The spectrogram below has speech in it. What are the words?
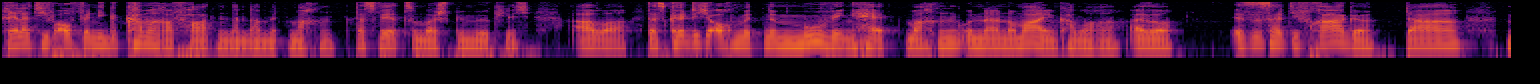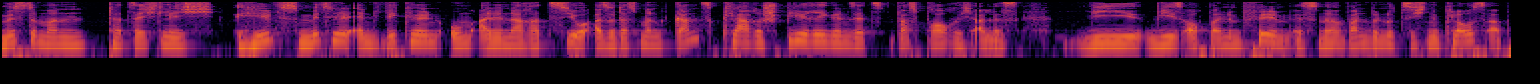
relativ aufwendige Kamerafahrten dann damit machen. Das wäre zum Beispiel möglich. Aber das könnte ich auch mit einem Moving Head machen und einer normalen Kamera. Also es ist halt die Frage, da müsste man tatsächlich Hilfsmittel entwickeln, um eine Narration, also dass man ganz klare Spielregeln setzt, was brauche ich alles? Wie, wie es auch bei einem Film ist, ne? Wann benutze ich ein Close-Up?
